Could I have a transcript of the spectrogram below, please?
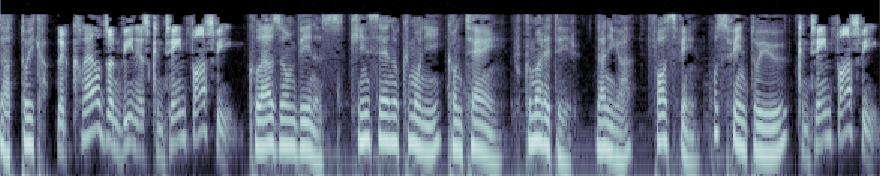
ざっと以下。 That clouds on Venus contain phosphine. Clouds on Venus 金星の雲に contain 含まれている。何が ?phosphine ホスフィンという Contain phosphine,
